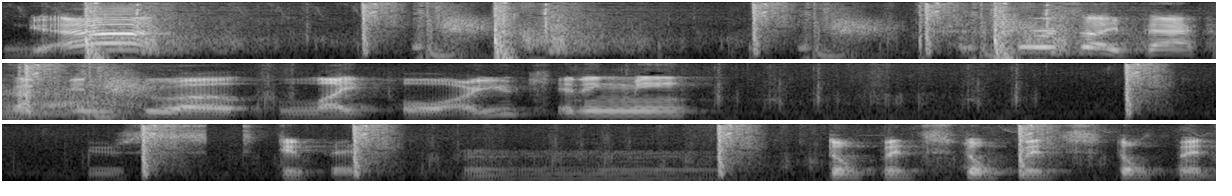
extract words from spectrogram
Yeah. Of course, I back up into a light pole. Are you kidding me? You stupid. Stupid, stupid, stupid.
